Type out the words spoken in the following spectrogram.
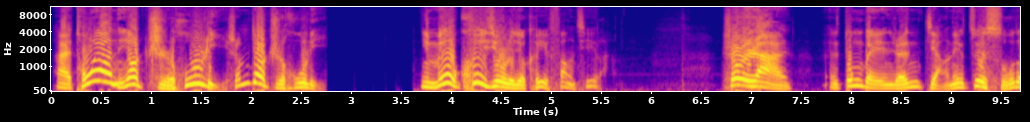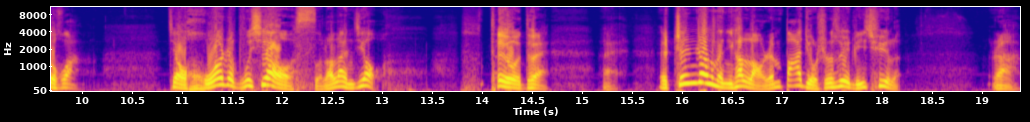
哎，同样你要止乎礼。什么叫止乎礼？你没有愧疚了就可以放弃了，是不是啊？东北人讲那个最俗的话，叫“活着不孝，死了烂叫”，对不对？哎，真正的你看，老人八九十岁离去了，是吧？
